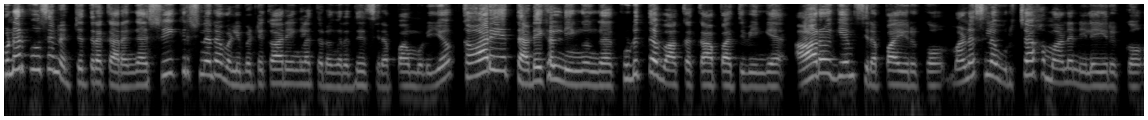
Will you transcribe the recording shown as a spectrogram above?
புனர்பூச நட்சத்திரக்காரங்க ஸ்ரீகிருஷ்ணரை வழிபட்டு காரியங்களை தொடங்குறது சிறப்பா முடியும். காரிய தடைகள் நீங்குங்க. கொடுத்த வாக்க காப்பாத்துவீங்க. ஆரோக்கியம் சிறப்பா இருக்கும். மனசுல உற்சாகமான நிலை இருக்கும்.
